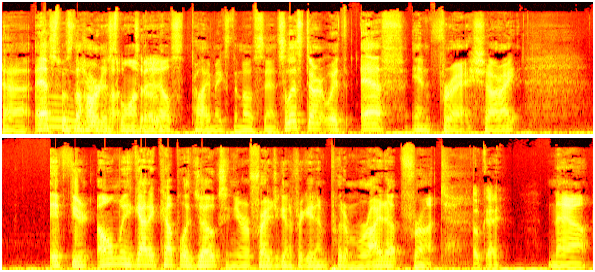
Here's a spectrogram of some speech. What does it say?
uh, S was the Oh, your hardest one, but it tub. else probably makes the most sense. So let's start with F in fresh. All right. If you only got a couple of jokes and you're afraid you're going to forget them, put them right up front. Okay. Now,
